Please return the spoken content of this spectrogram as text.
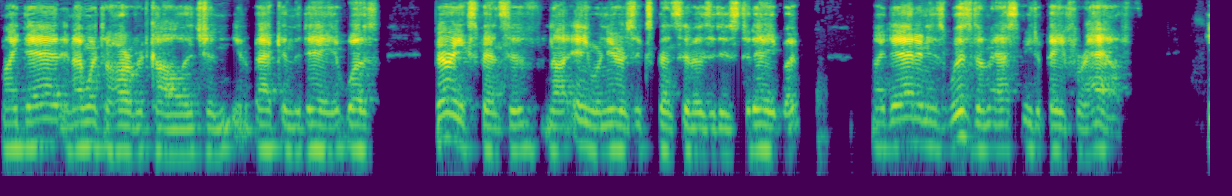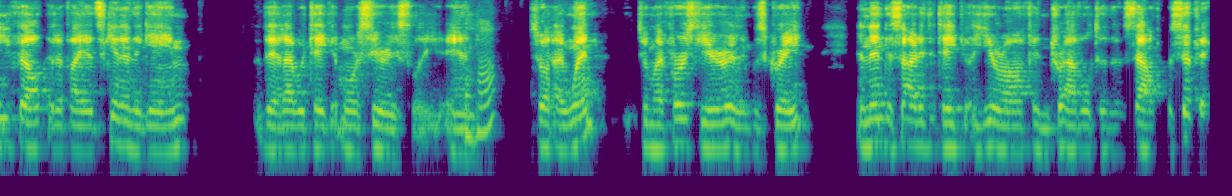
my dad and I went to Harvard College, and you know, back in the day, it was very expensive, not anywhere near as expensive as it is today, but my dad, in his wisdom, asked me to pay for half. He felt that if I had skin in the game, that I would take it more seriously. And mm-hmm. so I went to my first year, and it was great. And then decided to take a year off and travel to the South Pacific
